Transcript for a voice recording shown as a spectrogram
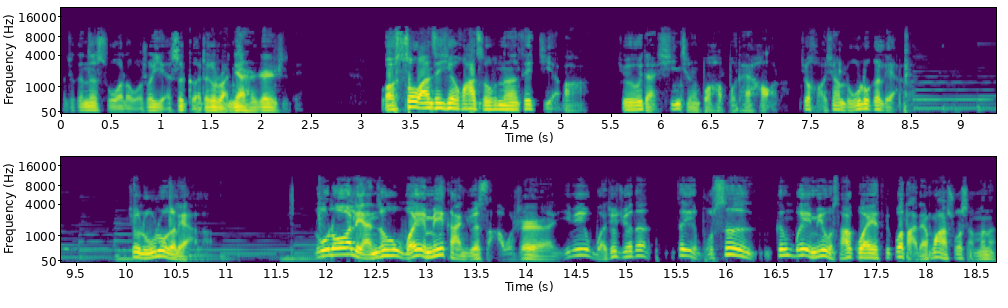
我就跟她说了，我说也是搁这个软件上认识的。我说完这些话之后呢，这姐吧就有点心情不好，不太好了，就好像撸噜个脸了，就撸噜个脸了。撸了我脸之后，我也没感觉啥回事啊，因为我就觉得这也不是跟我也没有啥关系。他给我打电话说什么呢？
